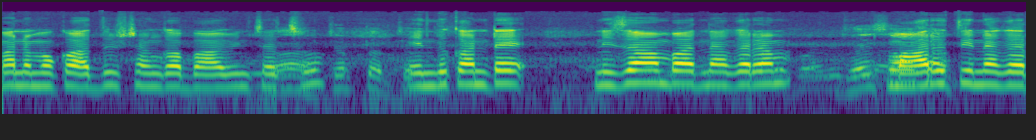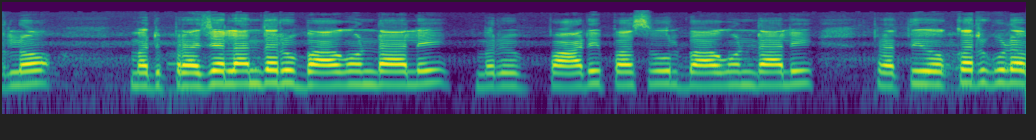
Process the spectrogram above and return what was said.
మనం ఒక అదృష్టంగా భావించవచ్చు. ఎందుకంటే నిజామాబాద్ నగరం మారుతి నగర్లో మరి ప్రజలందరూ బాగుండాలి మరి పాడి పశువులు బాగుండాలి ప్రతి ఒక్కరు కూడా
